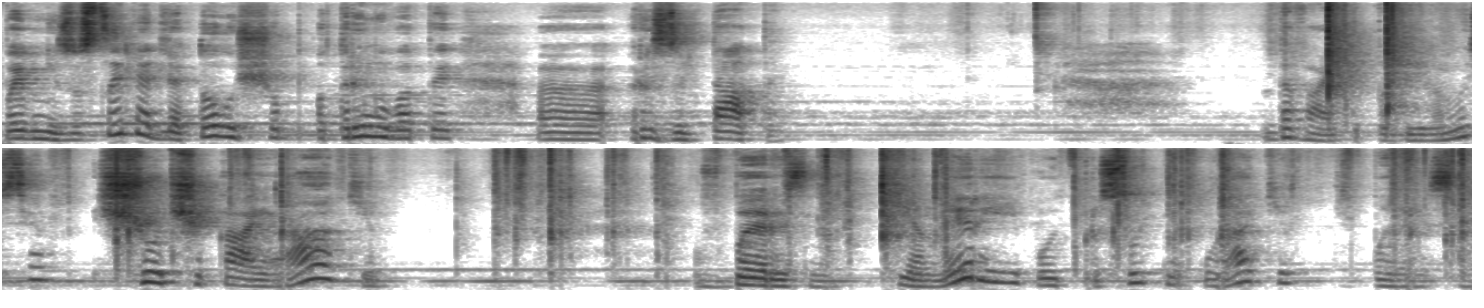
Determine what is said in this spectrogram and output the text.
певні зусилля для того, щоб отримувати е, результати. Давайте подивимося, що чекає раків в березні. Які енергії будуть присутні у раків в березні.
